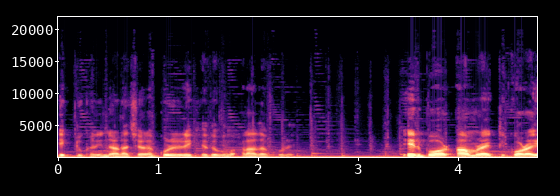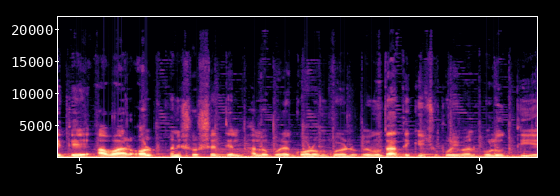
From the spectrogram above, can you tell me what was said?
একটুখানি নাড়াচাড়া করে রেখে দেবো আলাদা করে। এরপর আমরা একটি কড়াইতে আবার অল্পখানি সর্ষের তেল ভালো করে গরম করে নেব এবং তাতে কিছু পরিমাণ হলুদ দিয়ে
